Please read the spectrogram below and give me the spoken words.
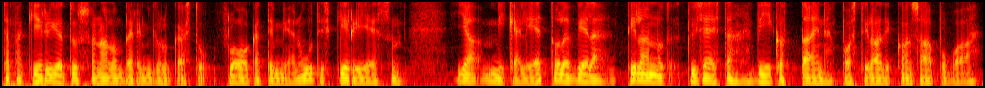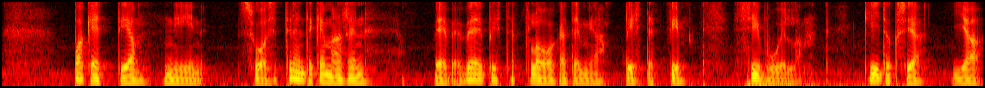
Tämä kirjoitus on alun perin julkaistu Flow Academian uutiskirjeessä, ja mikäli et ole vielä tilannut kyseistä viikoittain postilaatikkoon saapuvaa pakettia, niin suosittelen tekemään sen www.flowacademia.fi sivuilla. Kiitoksia ja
